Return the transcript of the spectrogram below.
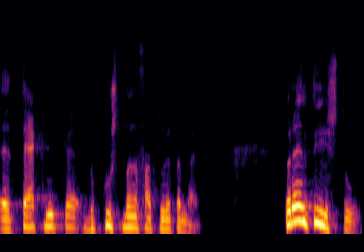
eh, técnica do custo de manufatura também. Perante isto,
